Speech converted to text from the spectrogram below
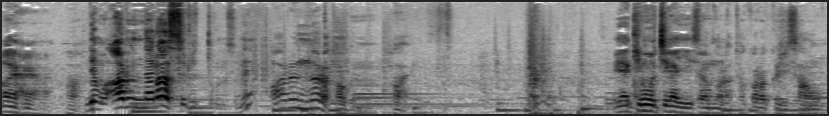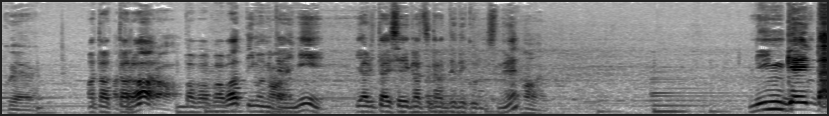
はいはいはい。はい。でもあるんならするってことですよね。あるんなら多分はい。いや気持ちがいいですだよ宝くじ3億円当たったら当たったら。ババババって今みたいにやりたい生活が出てくるんですね。はい。人間だ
